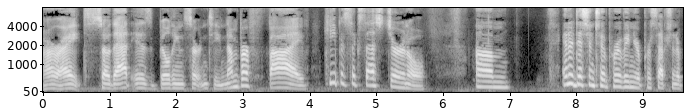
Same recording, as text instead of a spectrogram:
All right. So that is building certainty. Number five, keep a success journal. Um, in addition to improving your perception of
